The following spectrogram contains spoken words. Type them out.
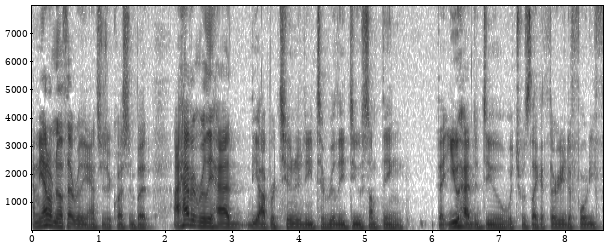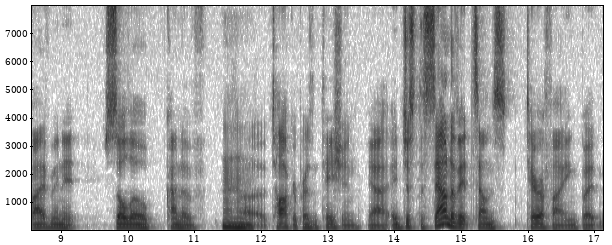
I mean, I don't know if that really answers your question, but I haven't really had the opportunity to really do something that you had to do, which was like a 30 to 45 minute solo kind of uh, talk or presentation. Yeah, it just the sound of it sounds terrifying, but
